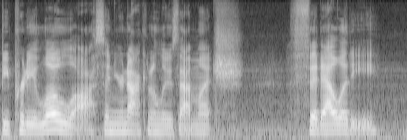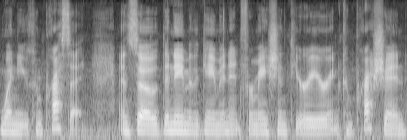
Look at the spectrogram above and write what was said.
be pretty low loss, and you're not going to lose that much fidelity when you compress it. And so the name of the game in information theory or in compression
